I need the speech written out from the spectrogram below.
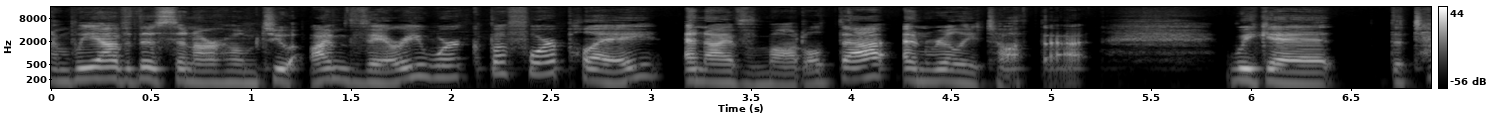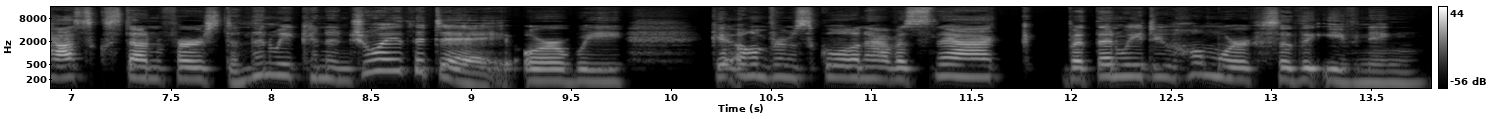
And we have this in our home too. I'm very work before play, and I've modeled that and really taught that. We get the tasks done first, and then we can enjoy the day, or we get home from school and have a snack, but then we do homework so the evening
